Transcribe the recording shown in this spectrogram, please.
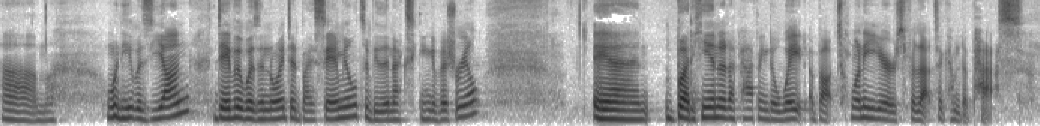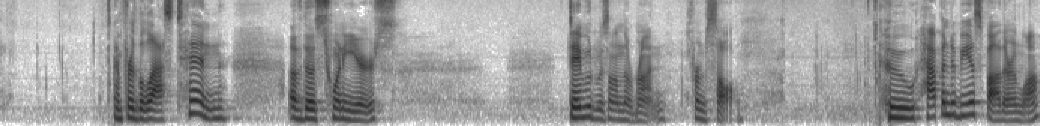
Um, when he was young, David was anointed by Samuel to be the next king of Israel. And, but he ended up having to wait about 20 years for that to come to pass. And for the last 10 of those 20 years, David was on the run from Saul, who happened to be his father in law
